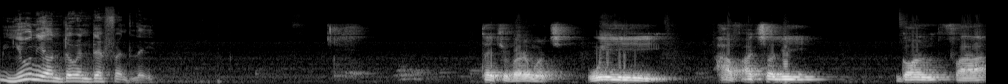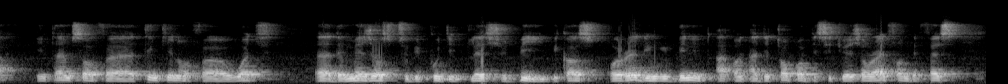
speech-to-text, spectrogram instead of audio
union doing differently? Thank you very much. We have actually gone far in terms of uh, thinking of uh, what uh, the measures to be put in place should be because already we've been in, uh, at the top of the situation right from the first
